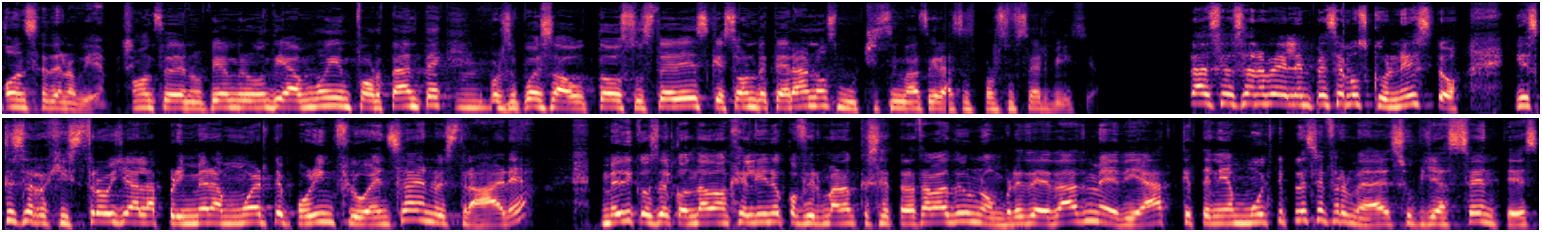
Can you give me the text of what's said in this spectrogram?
11 de noviembre. 11 de noviembre, un día muy importante. Por supuesto, a todos ustedes que son veteranos, muchísimas gracias por su servicio. Gracias, Anabel. Empecemos con esto. Y es que se registró ya la primera muerte por influenza en nuestra área. Médicos del condado angelino confirmaron que se trataba de un hombre de edad media que tenía múltiples enfermedades subyacentes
